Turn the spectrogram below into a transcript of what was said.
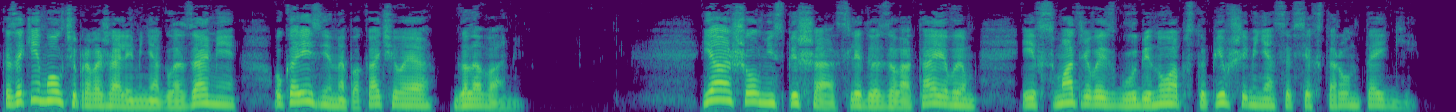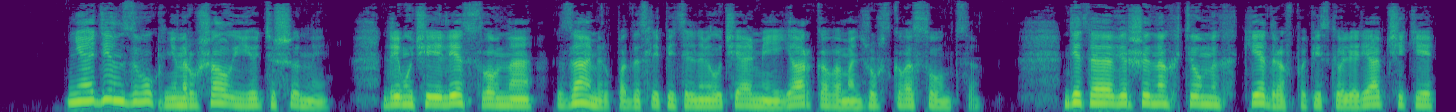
Казаки молча провожали меня глазами, укоризненно покачивая головами. Я шел не спеша, следуя за Латаевым и всматриваясь в глубину обступившей меня со всех сторон тайги. Ни один звук не нарушал ее тишины, Дремучий лес словно замер под ослепительными лучами яркого маньчжурского солнца. Где-то в вершинах темных кедров попискивали рябчики,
